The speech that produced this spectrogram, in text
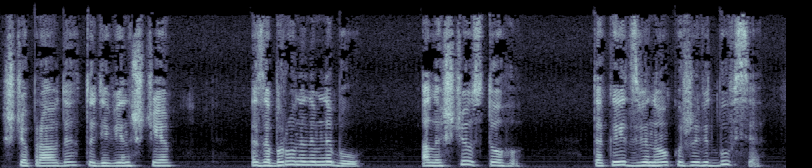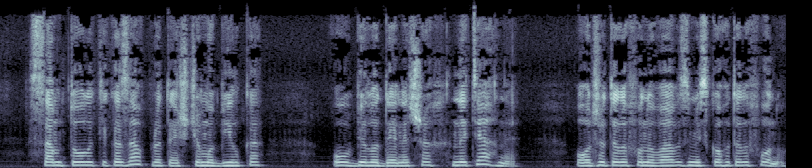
Щоправда, тоді він ще забороненим не був. Але що з того? Такий дзвінок уже відбувся. Сам Толик і казав про те, що мобілка у Білоденичах не тягне, отже, телефонував з міського телефону.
